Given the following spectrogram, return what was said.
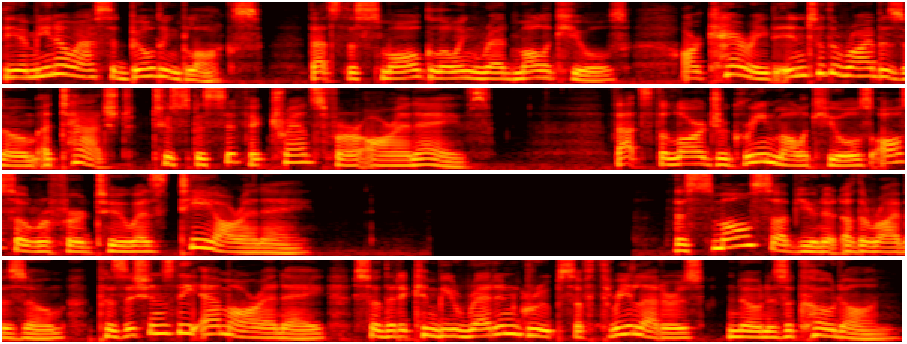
The amino acid building blocks, that's the small glowing red molecules, are carried into the ribosome attached to specific transfer RNAs. That's the larger green molecules also referred to as tRNA. The small subunit of the ribosome positions the mRNA so that it can be read in groups of three letters known as a codon.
